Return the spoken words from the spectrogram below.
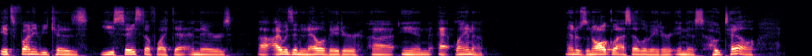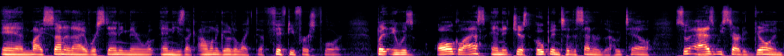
it's funny because you say stuff like that, and there's uh, I was in an elevator uh, in Atlanta, and it was an all glass elevator in this hotel. And my son and I were standing there, and he's like, "I want to go to like the fifty first floor," but it was all glass, and it just opened to the center of the hotel. So as we started going,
